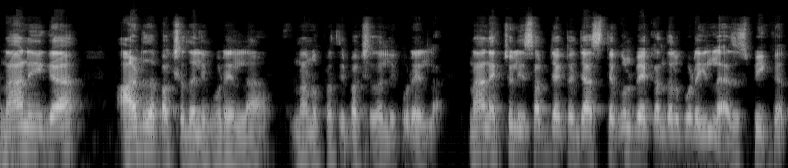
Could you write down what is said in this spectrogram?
ನಾನೀಗ ಆಡದ ಪಕ್ಷದಲ್ಲಿ ಕೂಡ ಇಲ್ಲ ನಾನು ಪ್ರತಿಪಕ್ಷದಲ್ಲಿ ಕೂಡ ಇಲ್ಲ. ನಾನು ಆ್ಯಕ್ಚುಲಿ ಸಬ್ಜೆಕ್ಟ್ ಜಾಸ್ತಿ ತಗೊಳ್ಬೇಕಂತಲೂ ಕೂಡ ಇಲ್ಲ ಆಸ್ ಎ ಸ್ಪೀಕರ್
